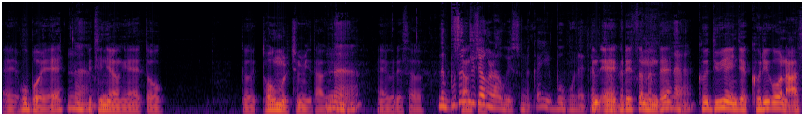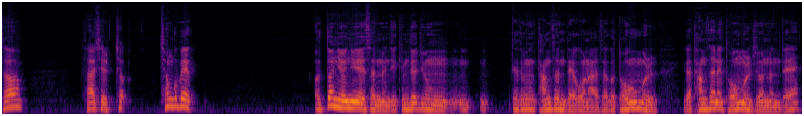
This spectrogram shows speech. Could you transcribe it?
에, 후보의 네. 그 진영에 또 그 도움을 줍니다. 네. 예, 그래서 근데 무슨 당시, 주장을 하고 있습니까? 이 부분에 대해서. 예, 그랬었는데 네. 그 뒤에 이제 그리고 나서 사실 저, 1900 어떤 연유에서는지 김대중 대통령 당선되고 나서 그 도움을 그러니까 당선에 도움을 줬는데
